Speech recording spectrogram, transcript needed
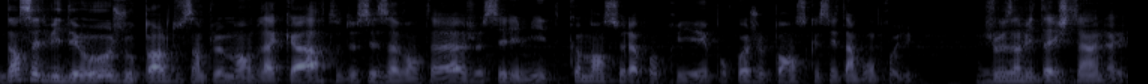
Dans cette vidéo, je vous parle tout simplement de la carte, de ses avantages, ses limites, comment se l'approprier, pourquoi je pense que c'est un bon produit. Je vous invite à y jeter un œil.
